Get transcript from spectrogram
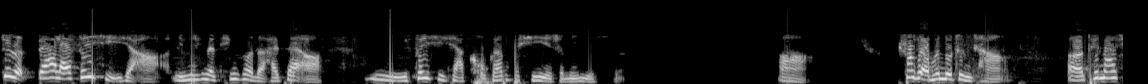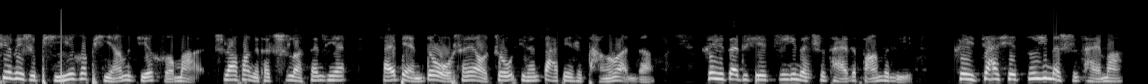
这个大家来分析一下啊，你们现在听课的还在啊？嗯，分析一下口干不喜饮什么意思啊？手脚温度正常，呃，推拿穴位是脾和脾阳的结合嘛？吃疗方给他吃了三天白扁豆山药粥，今天大便是溏软的，可以在这些滋阴的食材的房子里，可以加些滋阴的食材吗？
